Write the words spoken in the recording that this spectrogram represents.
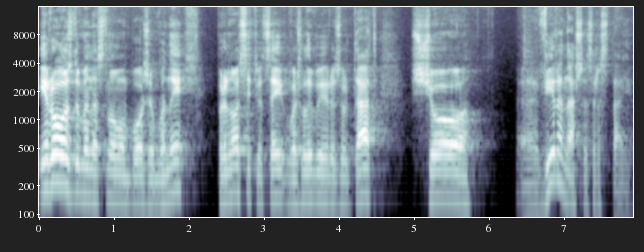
і роздуми над Словом Божим, вони приносять оцей важливий результат, що е, віра наша зростає.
